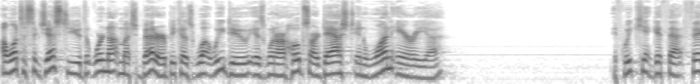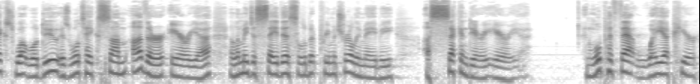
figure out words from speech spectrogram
I want to suggest to you that we're not much better because what we do is when our hopes are dashed in one area, if we can't get that fixed, what we'll do is we'll take some other area, and let me just say this a little bit prematurely, maybe, a secondary area. And we'll put that way up here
